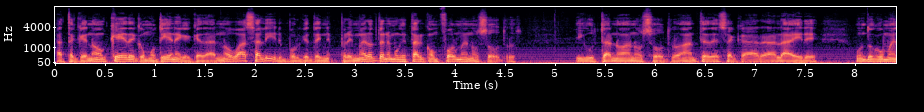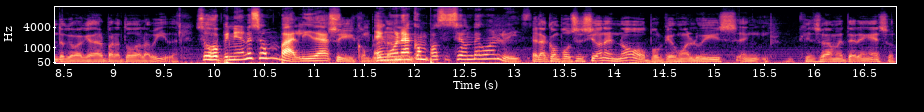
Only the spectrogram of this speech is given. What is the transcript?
Hasta que no quede como tiene que quedar, no va a salir, porque ten- primero tenemos que estar conformes nosotros y gustarnos a nosotros antes de sacar al aire un documento que va a quedar para toda la vida. ¿Sus opiniones son válidas Sí, en una composición de Juan Luis? En las composiciones no, porque Juan Luis, en, ¿quién se va a meter en eso?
